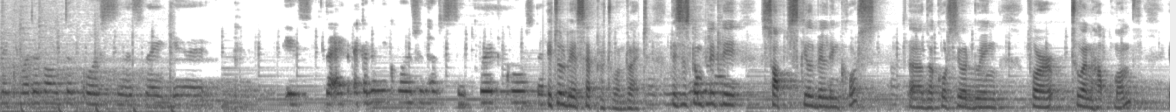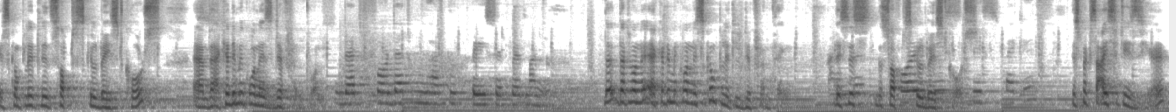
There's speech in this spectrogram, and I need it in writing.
like what about the courses? Like, uh, if the ac- academic one should have a separate course, It will be a separate one, right? This is completely soft skill building course. Uh, the course you are doing for two and a half months. It's completely soft skill based course, and the academic one is different one. that for that you have to pay separate money. That, that one, academic one is completely different thing. This is the soft skill based this- course. This package, This ICT is here.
